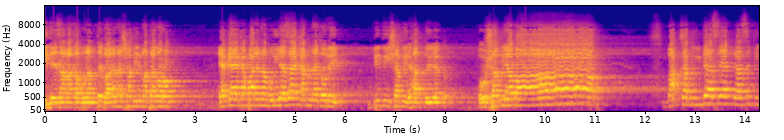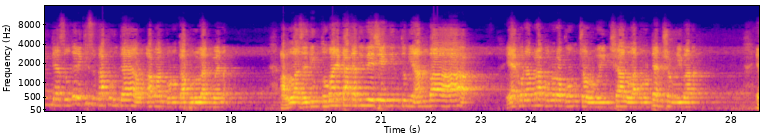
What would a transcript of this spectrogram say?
ঈদে জামা কাপড় আনতে পারে না স্বামীর মাথা গরম। একা একা পারে না বইরা যায় কান্না করে। দিদি স্বামীর হাত ধরে ও স্বামী আবার বাচ্চা দুইটা আছে, একটা আছে, তিনটা আছে, ওদের কিছু কাপড় দাও, আমার কোনো কাপড় লাগবে না। আল্লাহ যেদিন তোমার টাকা দিবে সেই দিন তুমি আনবা। এখন আমরা কোন রকম চলবো ইনশাল্লাহ কোনো টেনশন নিবা না।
